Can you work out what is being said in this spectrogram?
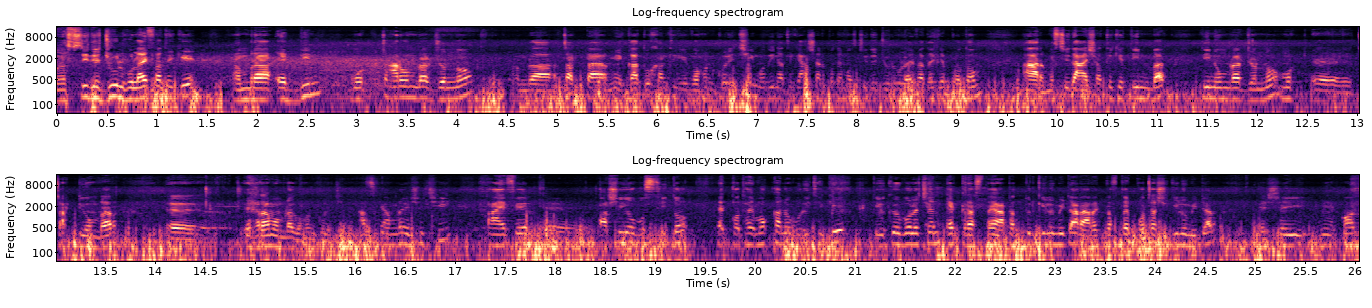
মসজিদে জুল হুলাইফা থেকে আমরা একদিন মোট চার ওমরার জন্য আমরা চারটা মেকাত ওখান থেকে গ্রহণ করেছি। মদিনা থেকে আসার পথে মসজিদে জুল হুলাইফা থেকে প্রথম আর মসজিদে আয়সা থেকে তিনবার। তিন ওমরার জন্য মোট চারটি ওমরার এহরাম আমরা গ্রহণ করেছি। আজকে আমরা এসেছি তায়েফের পাশেই অবস্থিত এক কথায় মক্কানগরী থেকে। কেউ কেউ বলেছেন এক রাস্তায় আটাত্তর কিলোমিটার, আরেক রাস্তায় পঁচাশি কিলোমিটার। সেই মেকন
